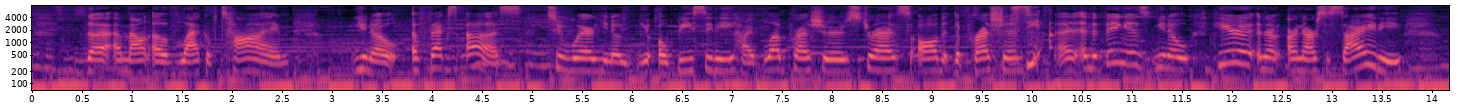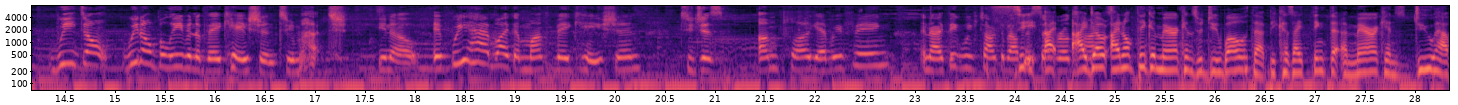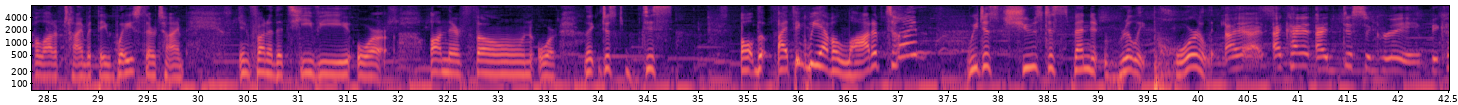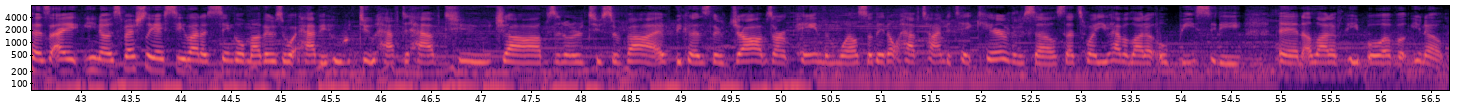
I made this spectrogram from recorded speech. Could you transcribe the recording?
the amount of lack of time, you know, affects us to where you know obesity, high blood pressure, stress, all the depression. See- and, and the thing is, you know, here in our, in our society, we don't we don't believe in a vacation too much. You know, if we had like a month vacation to just unplug everything, and I think we've talked about See, this I, several I times. don't. I don't think Americans would do well with that because I think that Americans do have a lot of time, but they waste their time in front of the TV or on their phone or like just dis. Although I think we have a lot of time, we just choose to spend it really poorly. I, I, I kind of I disagree because I you know especially I see a lot of single mothers or what have you who do have to have two jobs in order to survive because their jobs aren't paying them well so they don't have time to take care of themselves. That's why you have a lot of obesity and a lot of people of you know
